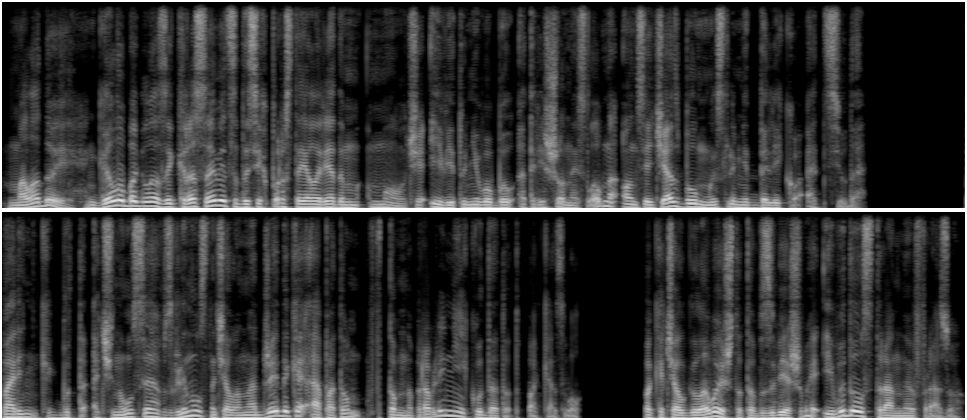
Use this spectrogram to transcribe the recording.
Молодой, голубоглазый красавец до сих пор стоял рядом молча, и вид у него был отрешенный, словно он сейчас был мыслями далеко отсюда. Парень как будто очнулся, взглянул сначала на Джейдека, а потом в том направлении, куда тот показывал. Покачал головой, что-то взвешивая, и выдал странную фразу.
